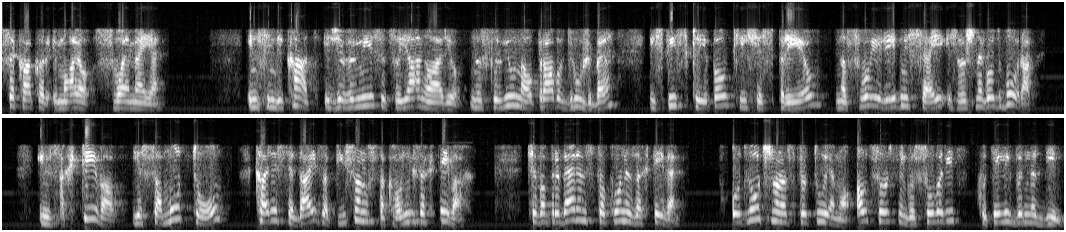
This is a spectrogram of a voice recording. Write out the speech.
vsekakor imajo svoje meje. In sindikat je že v mesecu januarju naslovil na upravo družbe, izpis sklepov, ki jih je sprejel na svoji redni seji izvršnega odbora. In zahteval je samo to, kar je sedaj zapisano v stavkovnih zahtevah. Če vam preberem stavkovne zahteve, odločno nasprotujemo outsourcingu sovaric hotelih Bernardin,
